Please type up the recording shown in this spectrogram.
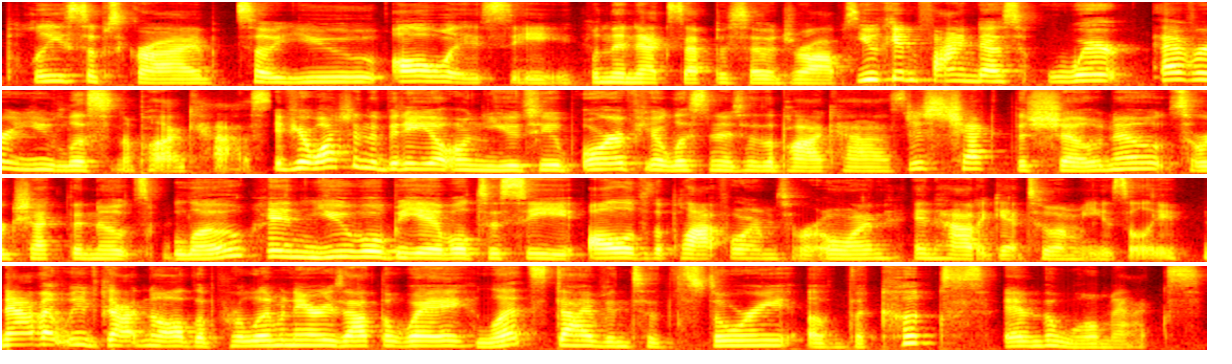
Please subscribe so you always see when the next episode drops. You can find us wherever you listen to podcasts. If you're watching the video on YouTube or if you're listening to the podcast, just check the show notes or check the notes below and you will be able to see all of the platforms we're on and how to get to them easily. Now that we've gotten all the preliminaries out the way, let's dive into the story of the Cookes and the Womacks.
